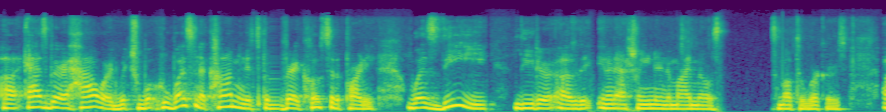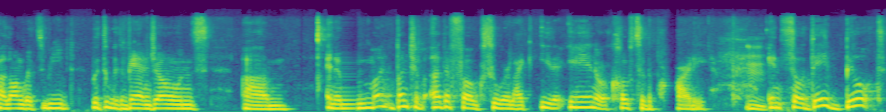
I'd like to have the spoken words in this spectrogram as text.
Uh, Asbury Howard, which who wasn't a communist but very close to the party, was the leader of the International Union of Mine Mills Smelter Workers, along with Reed, with with Van Jones, um, and a bunch of other folks who were like either in or close to the party. Mm. And so they built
